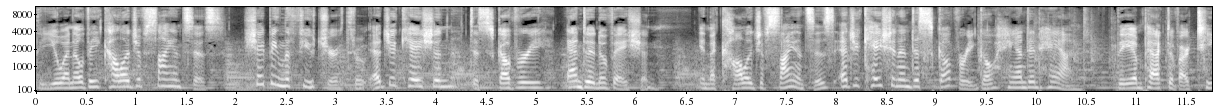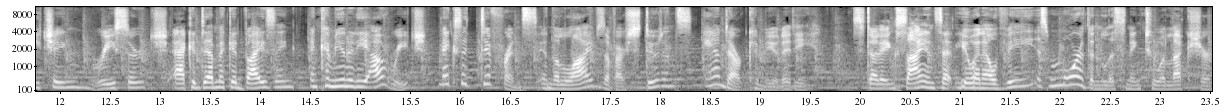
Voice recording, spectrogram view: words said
the UNLV College of Sciences, shaping the future through education, discovery, and innovation. In the College of Sciences, education and discovery go hand in hand. The impact of our teaching, research, academic advising, and community outreach makes a difference in the lives of our students and our community. Studying science at UNLV is more than listening to a lecture.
